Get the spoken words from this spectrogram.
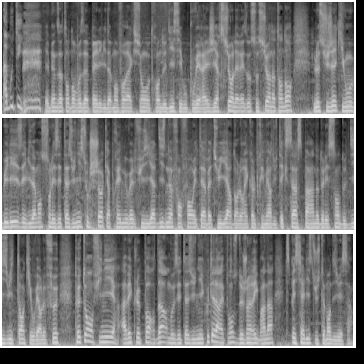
Abouti. Eh bien, nous attendons vos appels, évidemment, vos réactions au 3210 et vous pouvez réagir sur les réseaux sociaux. En attendant, le sujet qui vous mobilise, évidemment, ce sont les États-Unis sous le choc après une nouvelle fusillade. 19 enfants ont été abattus hier dans leur école primaire du Texas par un adolescent de 18 ans qui a ouvert le feu. Peut-on en finir avec le port d'armes aux États-Unis? Écoutez la réponse de Jean-Éric Brana, spécialiste justement des USA.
